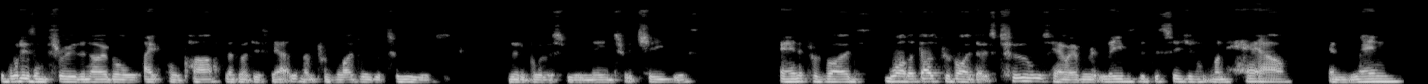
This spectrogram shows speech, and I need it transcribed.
So Buddhism through the Noble Eightfold Path, as I just outlined, provides all the tools that a Buddhist will need to achieve this. And it provides, while it does provide those tools, however, it leaves the decision on how and when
